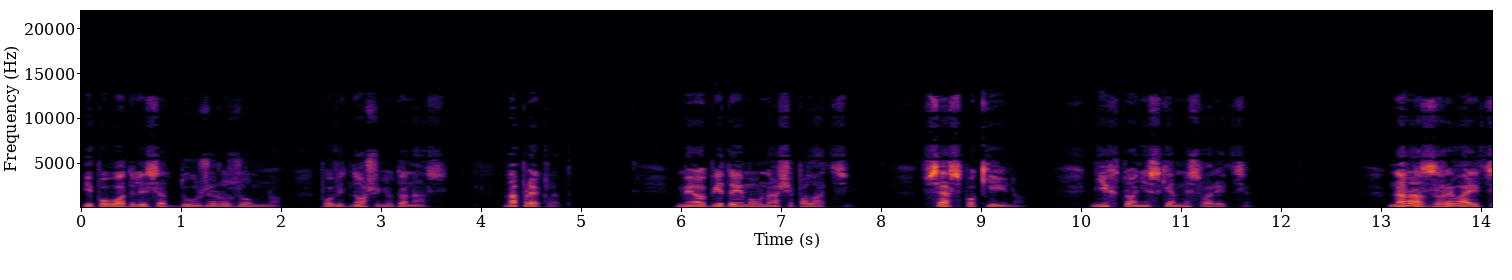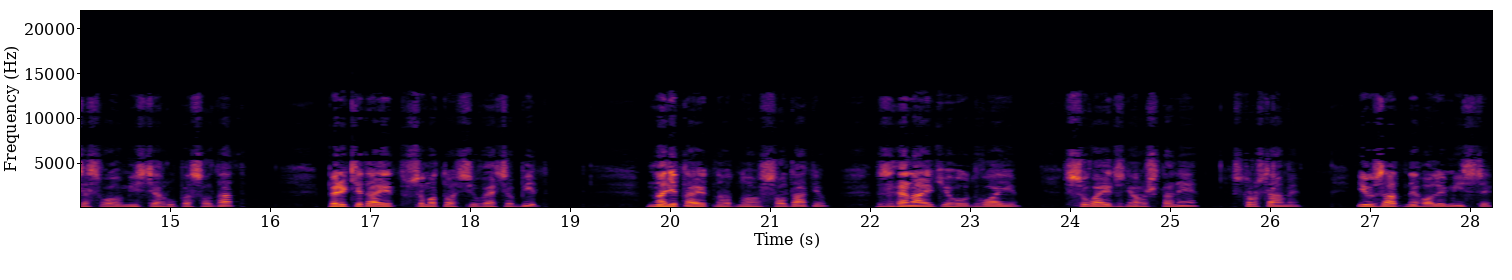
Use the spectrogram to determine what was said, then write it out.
і поводилися дуже розумно по відношенню до нас. Наприклад, ми обідаємо в нашій палаці. Все спокійно, ніхто ні з ким не свариться. Нараз зривається з свого місця група солдат, перекидають в самотосі весь обід, налітають на одного з солдатів, згинають його вдвоє, сувають з нього штани з трусами і в задне голе місце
